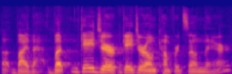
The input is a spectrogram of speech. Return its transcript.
uh, by that. But gauge your, gauge your own comfort zone there.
